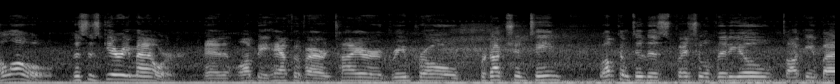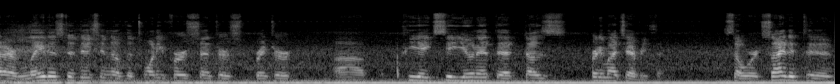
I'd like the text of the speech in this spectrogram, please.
Hello, this is Gary Maurer, and on behalf of our entire Green Pro production team, welcome to this special video talking about our latest edition of the 21st Century Sprinter uh, PHC unit that does pretty much everything. So we're excited to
